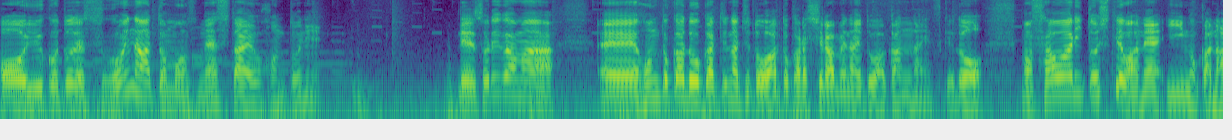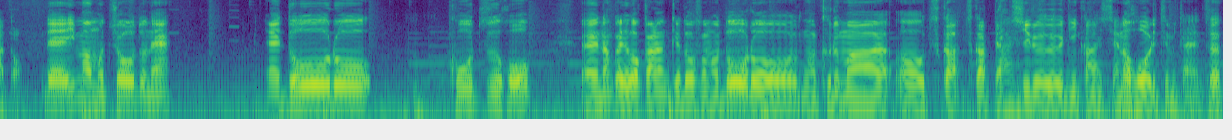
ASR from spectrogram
いうことですごいなと思うんですねスタイル本当に。でそれがまあえー、本当かどうかっていうのはちょっと後から調べないとわかんないんですけど、まあ、触りとしてはね、いいのかなと。で、今もちょうどね、えー、道路交通法？えー、なんかよくわからんけど、その道路が車を使って走るに関しての法律みたいなやつ。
